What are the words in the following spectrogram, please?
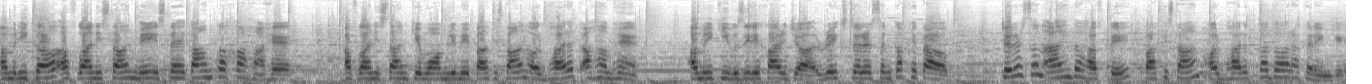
अमेरिका, अफ़गानिस्तान में इस्तेकाम का खाहा है। अफ़गानिस्तान के मामले में पाकिस्तान और भारत अहम है। अमरीकी वज़ीर खारजा रेक्स टेलरसन का खिताब। टेलरसन आइंदा हफ़्ते पाकिस्तान और भारत का दौरा करेंगे।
